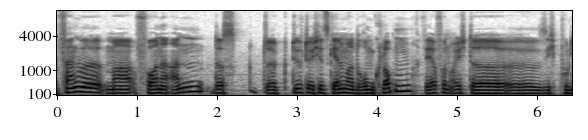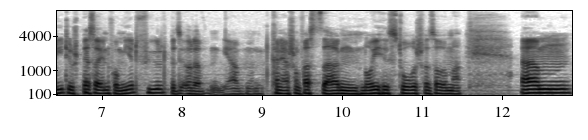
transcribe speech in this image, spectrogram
fangen wir mal vorne an. Das, da dürft ihr euch jetzt gerne mal drum kloppen, wer von euch da äh, sich politisch besser informiert fühlt. Oder ja, man kann ja schon fast sagen, neuhistorisch, was auch immer. Ähm,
